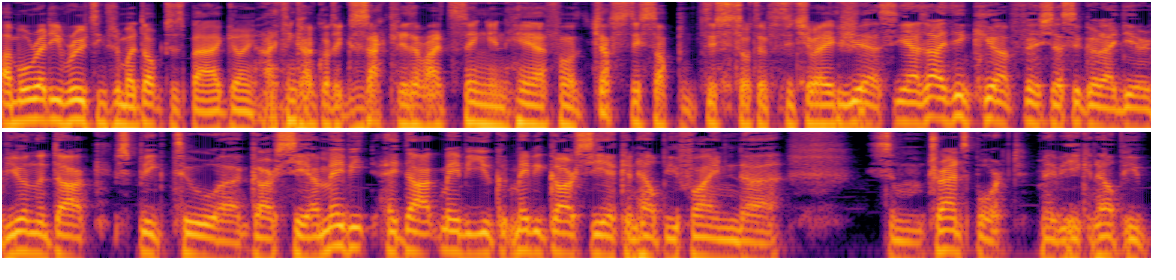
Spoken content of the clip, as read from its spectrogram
I'm already rooting through my doctor's bag, going, I think I've got exactly the right thing in here for just this up this sort of situation. Yes, yes, I think uh, Fish. That's a good idea. If you and the doc speak to uh, Garcia, maybe, hey doc, maybe you could, maybe Garcia can help you find uh, some transport. Maybe he can help you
